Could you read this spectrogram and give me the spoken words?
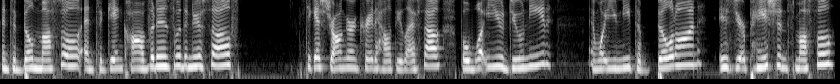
And to build muscle and to gain confidence within yourself to get stronger and create a healthy lifestyle. But what you do need and what you need to build on is your patience muscle.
